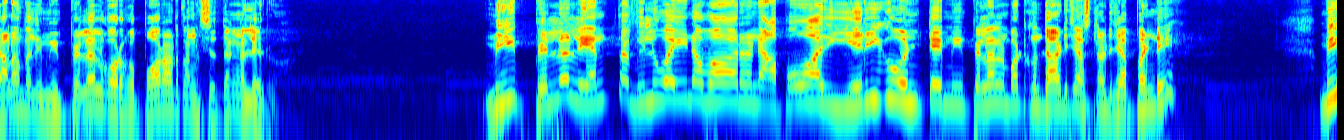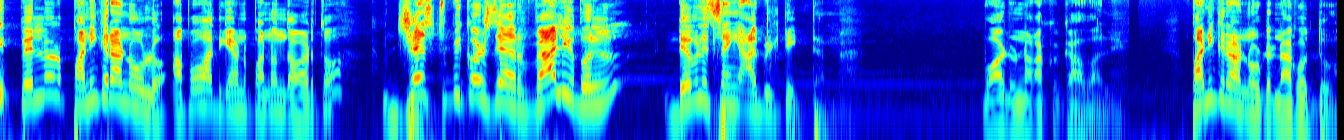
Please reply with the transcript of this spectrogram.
చాలామంది మీ పిల్లల కొరకు పోరాడటానికి సిద్ధంగా లేరు. మీ పిల్లలు ఎంత విలువైన వారని అపవాది ఎరిగి ఉంటే మీ పిల్లల్ని పట్టుకుని దాడి చేస్తున్నాడు చెప్పండి. మీ పిల్లలు పనికిరాని వాళ్ళు అపవాదికి ఏమైనా పని ఉందా వాడితో? Just because they are valuable develop saying I will take them వాడు నాకు కావాలి. పనికిరానోడు నాకు వద్దు.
